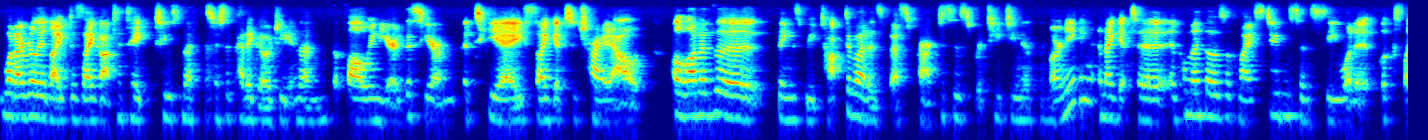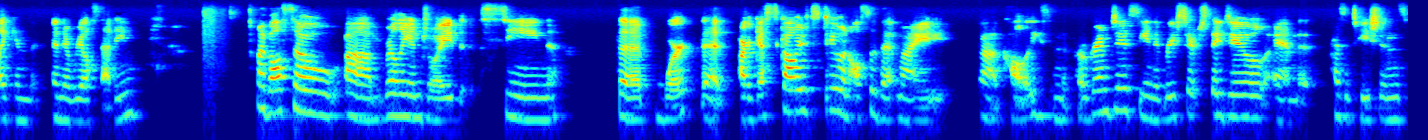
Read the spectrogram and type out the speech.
what I really liked is I got to take two semesters of pedagogy and then the following year, this year I'm a TA, so I get to try out a lot of the things we talked about as best practices for teaching and learning, and I get to implement those with my students and see what it looks like in in a real setting. I've also um, really enjoyed seeing the work that our guest scholars do and also that my uh, colleagues in the program do, seeing the research they do and the presentations,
